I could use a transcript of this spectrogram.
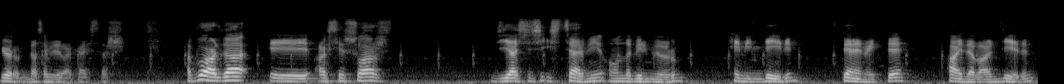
yorum atabilir arkadaşlar. Ha, bu arada e, aksesuar DLC'si ister mi onu da bilmiyorum. Emin değilim. Denemekte fayda var diyelim.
